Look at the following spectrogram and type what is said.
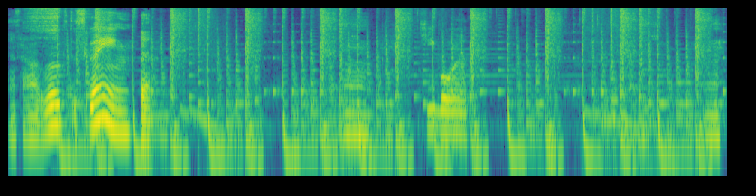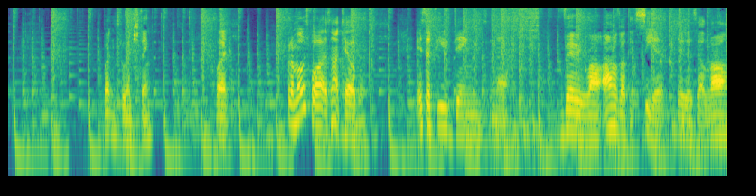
That's how it looks, the screen. But um, keyboard. Mm. Buttons feel interesting. But for the most part, it's not terrible. It's a few dings and a very long, I don't know if y'all can see it. It is a long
